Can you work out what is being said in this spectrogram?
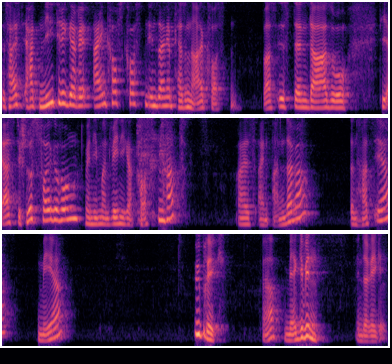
Das heißt, er hat niedrigere Einkaufskosten in seine Personalkosten. Was ist denn da so die erste Schlussfolgerung? Wenn jemand weniger Kosten hat als ein anderer, dann hat er mehr übrig, ja, mehr Gewinn in der Regel.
